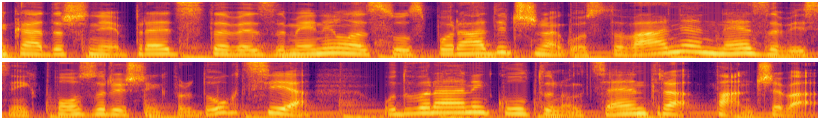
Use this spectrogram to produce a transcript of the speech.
Nekadašnje predstave zamenila su sporadična gostovanja nezavisnih pozorišnih produkcija u dvorani Kulturnog centra Pančeva.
